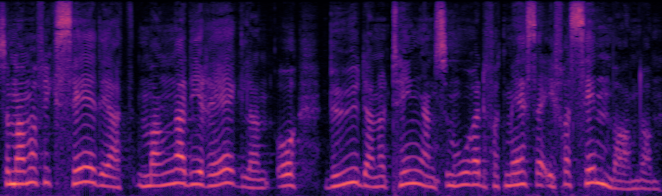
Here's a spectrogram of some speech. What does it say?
Så mamma fikk se det at mange av de reglene og budene og tingene som hun hadde fått med seg fra sin barndom,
